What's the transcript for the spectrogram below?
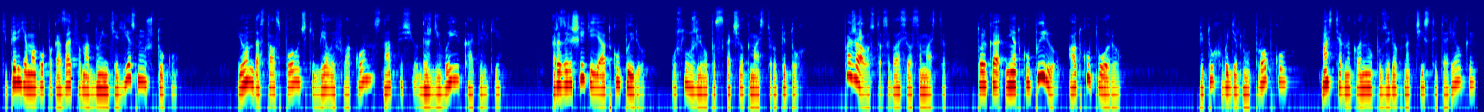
Теперь я могу показать вам одну интересную штуку». И он достал с полочки белый флакон с надписью «Дождевые капельки». «Разрешите я откупырю?» — услужливо подскочил к мастеру петух. «Пожалуйста», — согласился мастер. «Только не откупырю, а откупорю». Петух выдернул пробку, мастер наклонил пузырек над чистой тарелкой,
